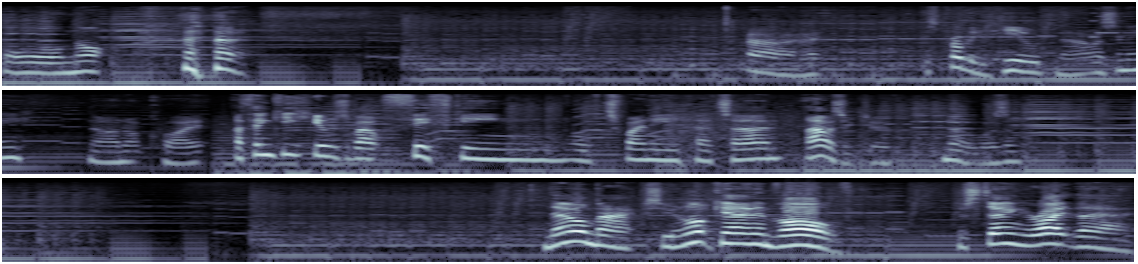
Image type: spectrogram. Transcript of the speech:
Or not. Alright. He's probably healed now, isn't he? No, not quite. I think he heals about 15 or 20 per turn. That was a good. No, it wasn't. No, Max, you're not getting involved. You're staying right there.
